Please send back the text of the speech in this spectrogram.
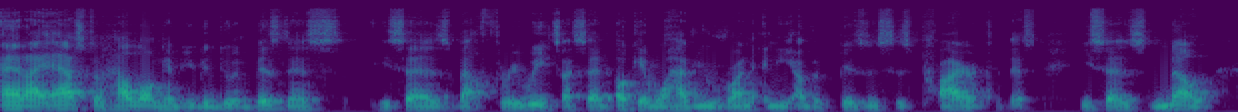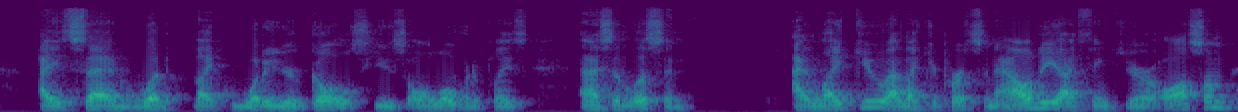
and I asked him, How long have you been doing business? He says, about three weeks. I said, okay, well, have you run any other businesses prior to this? He says, no. I said, what, like, what are your goals? He's all over the place. And I said, listen, I like you. I like your personality. I think you're awesome.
